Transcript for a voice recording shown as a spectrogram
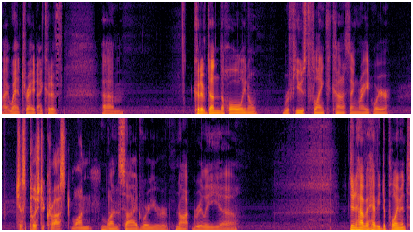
I went. Right, I could have, um, could have done the whole you know, refused flank kind of thing, right, where Just pushed across one. one side where you're not really uh, didn't have a heavy deployment,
